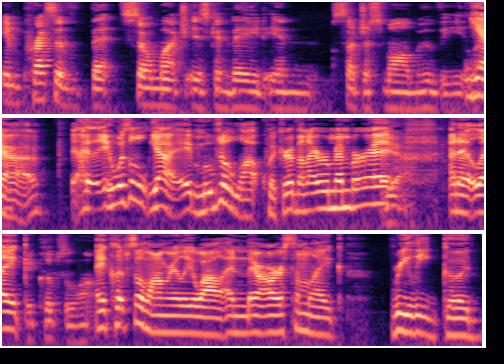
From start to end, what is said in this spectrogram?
impressive that so much is conveyed in such a small movie. Like, yeah. It was a yeah. It moved a lot quicker than I remember it, yeah, and it like it clips along. it clips along really well and there are some like really good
